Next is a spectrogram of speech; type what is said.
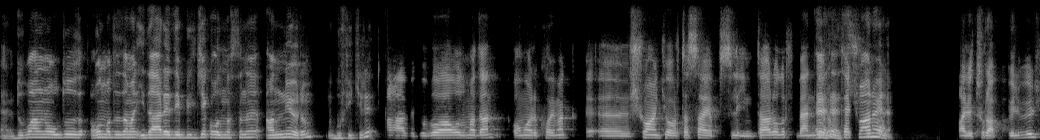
Yani Dubois'ın olduğu olmadığı zaman idare edebilecek olmasını anlıyorum bu fikri. Abi Dubois olmadan Omar'ı koymak e, e, şu anki orta saha yapısıyla intihar olur. Ben Evet, diyorum evet tek şu an öyle. Ali Turap Bülbül.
